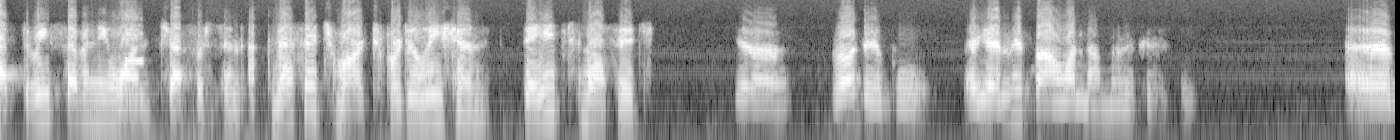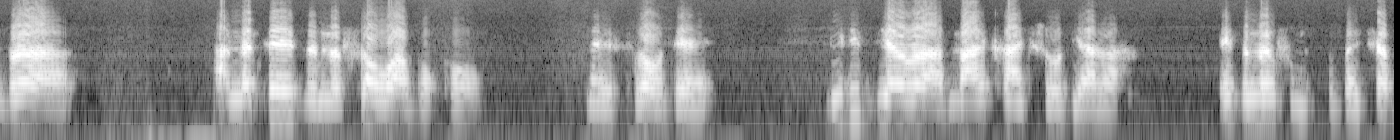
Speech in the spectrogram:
at 371 Jefferson. Message marked for deletion. Saved message. Yeah, brother, boo. Hey, me ban American. Eh, bruh. And the page in the floor of Boko. Me slow there. Did it biara, my can't show biara. It's a man from Subacham.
